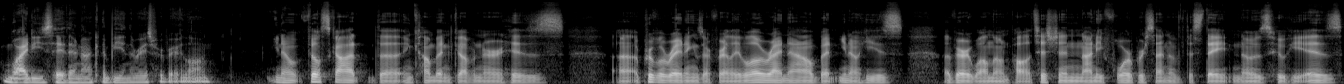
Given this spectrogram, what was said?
why do you say they're not going to be in the race for very long you know phil scott the incumbent governor his uh, approval ratings are fairly low right now, but you know he's a very well-known politician. Ninety-four percent of the state knows who he is,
